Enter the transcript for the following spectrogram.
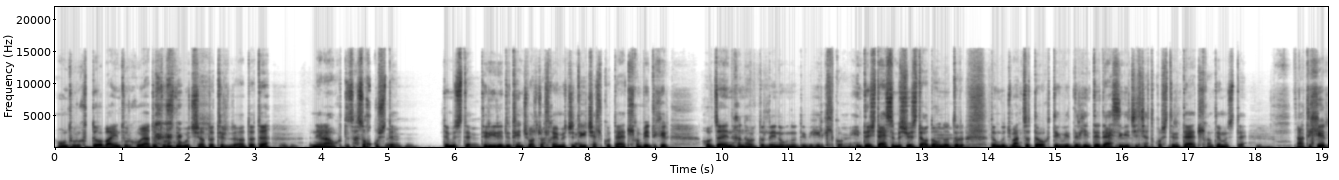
Өн төрхтөө баян төрхүү ядуу төрснөгөө чи одоо тэр одоо те нэраа хөхтөс асуухгүй. Мгм. Тийм үст дээ. Тэр ирээдүйд тэнч болж болох юм чинь тэгж шалхахгүйтэй адилхан. Би тэгэхээр хувь заяаныхын хувьд бол энэ үгнүүдийг би хэрэглэхгүй. Хинтээ ч дайсан биш дээ. Одоо өнөөдөр дөнгөж манцуутай хөхтийг бид нэр хинтээ дайсан гэж хэлж чадахгүй шүү. Тэрнтэй адилхан тийм үст дээ. За тэгэхээр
